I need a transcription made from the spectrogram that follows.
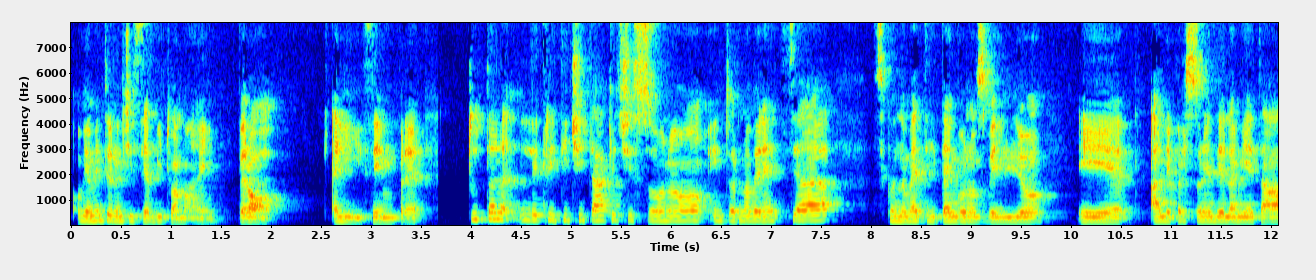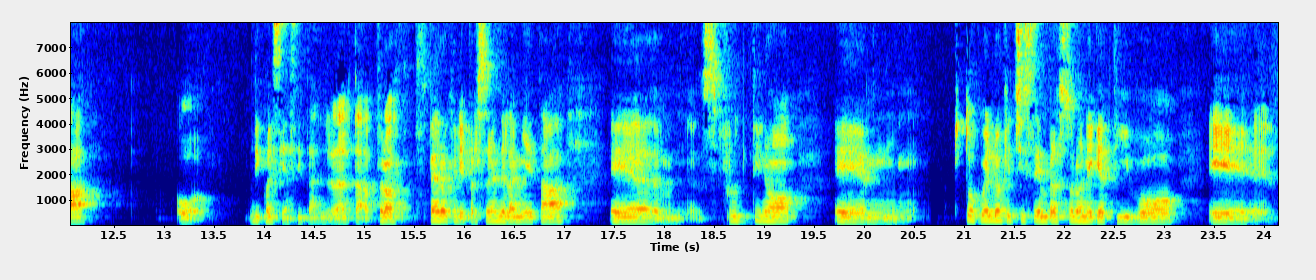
ovviamente non ci si abitua mai, però è lì sempre. Tutte le criticità che ci sono intorno a Venezia, secondo me, ti tengono sveglio e alle persone della mia età, o di qualsiasi età in realtà, però spero che le persone della mia età eh, sfruttino eh, tutto quello che ci sembra solo negativo e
